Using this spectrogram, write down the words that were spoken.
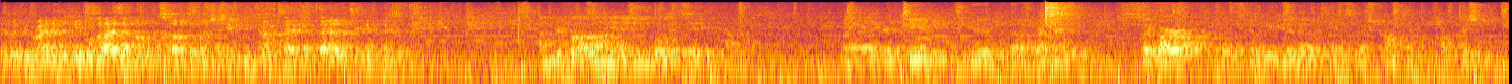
You're looking right into people's eyes at home, so as much as you can contact with that, it's a good thing. Um, your thoughts on the addition of Boise State to the conference? Uh, great team, good uh, record, play hard, so it's going to be good uh, against next competi- competition.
